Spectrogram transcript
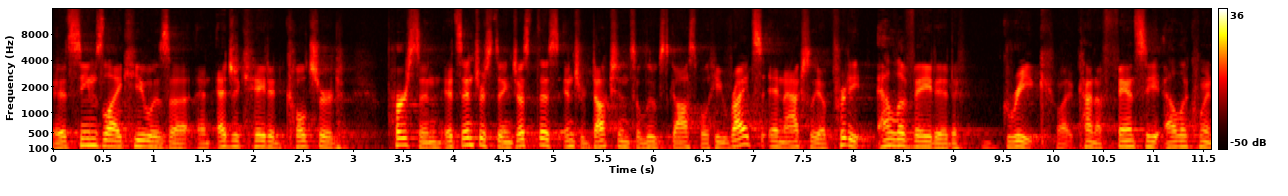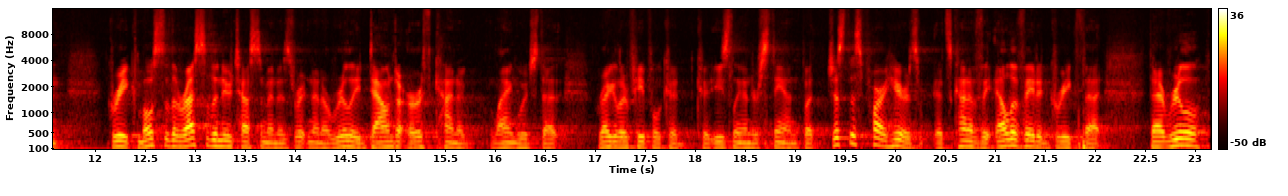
It seems like he was a, an educated, cultured person. It's interesting, just this introduction to Luke's gospel, he writes in actually a pretty elevated Greek, like kind of fancy, eloquent Greek. Most of the rest of the New Testament is written in a really down to earth kind of language that regular people could, could easily understand. But just this part here is it's kind of the elevated Greek that, that real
